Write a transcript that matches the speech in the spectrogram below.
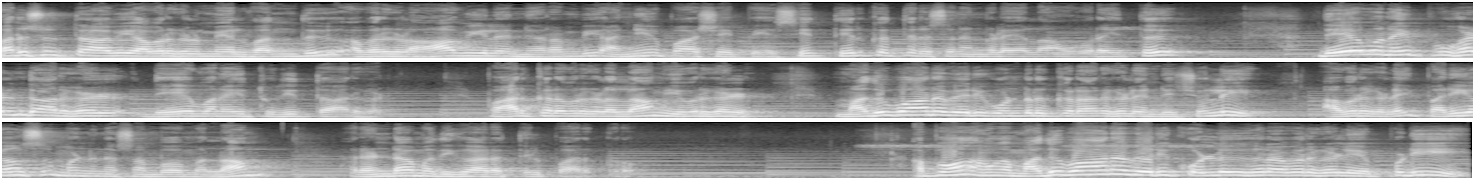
பரிசுத்தாவி அவர்கள் மேல் வந்து அவர்கள் ஆவியில் நிரம்பி அந்நிய பாஷை பேசி தீர்க்க தரிசனங்களை எல்லாம் உரைத்து தேவனை புகழ்ந்தார்கள் தேவனை துதித்தார்கள். பார்க்கிறவர்களெல்லாம் இவர்கள் மதுபான வெறி கொண்டிருக்கிறார்கள் என்று சொல்லி அவர்களை பரியாசம் பண்ணின சம்பவம் எல்லாம் ரெண்டாம் அதிகாரத்தில் பார்க்கிறோம். அப்போது அவங்க மதுபான வெறி கொள்ளுகிறவர்கள் எப்படி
